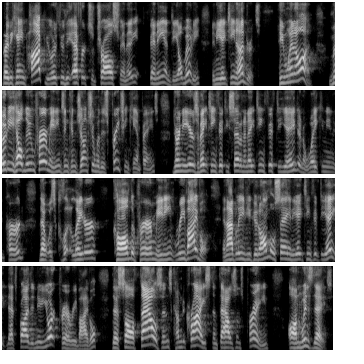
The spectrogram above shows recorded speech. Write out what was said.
but became popular through the efforts of Charles Finney, Finney and D.L. Moody in the 1800s. He went on. Moody held noon prayer meetings in conjunction with his preaching campaigns. During the years of 1857 and 1858, an awakening occurred that was cl- later called the prayer meeting revival. And I believe you could almost say in the 1858, that's probably the New York prayer revival that saw thousands come to Christ and thousands praying on Wednesdays.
